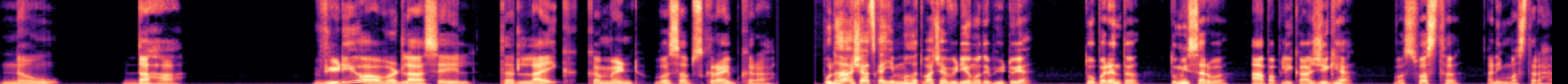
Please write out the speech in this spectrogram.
नऊ दहा. व्हिडिओ आवडला असेल तर लाईक कमेंट व सबस्क्राईब करा. पुन्हा अशाच काही महत्त्वाच्या व्हिडिओमध्ये भेटूया. तोपर्यंत तुम्ही सर्व आपापली काळजी घ्या व स्वस्थ आणि मस्त रहा.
